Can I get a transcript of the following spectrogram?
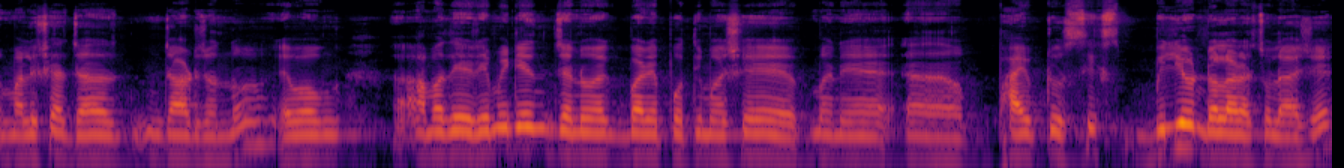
মালয়েশিয়া যা যাওয়ার জন্য এবং আমাদের রেমিটেন্স যেন একবারে প্রতি মাসে মানে five to six billion dollar চলে আসে।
